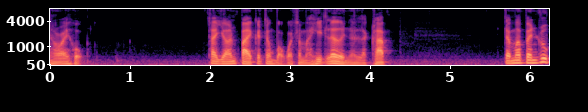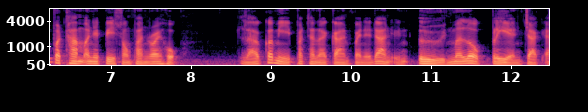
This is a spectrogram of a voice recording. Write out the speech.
2506 ถ้าย้อนไปก็ต้องบอกว่าสมัยฮิตเลอร์นั่นแหละครับ แต่มาเป็นรูปธรรมอันในปี2006 แล้วก็มีพัฒนาการไปในด้านอื่น ๆ เมื่อโลกเปลี่ยนจากแอ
